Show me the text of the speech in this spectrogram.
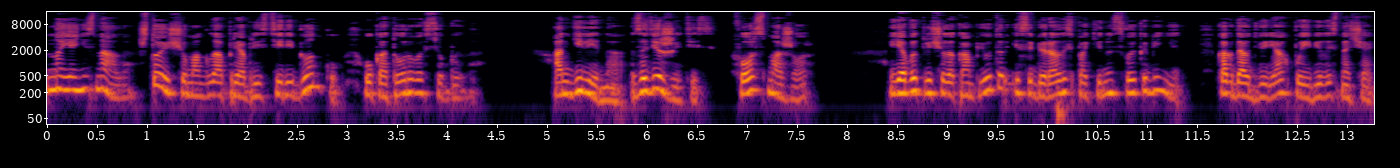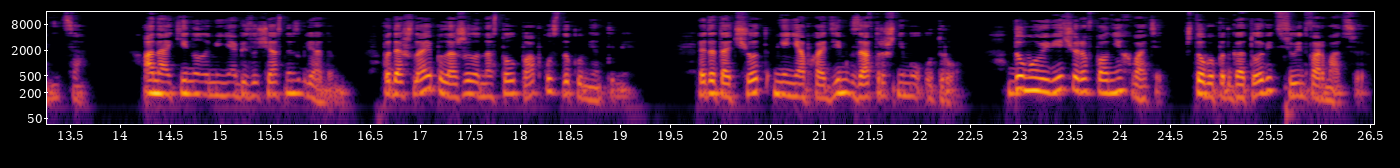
но я не знала, что еще могла приобрести ребенку, у которого все было. «Ангелина, задержитесь. Форс-мажор». Я выключила компьютер и собиралась покинуть свой кабинет, когда в дверях появилась начальница. Она окинула меня безучастным взглядом, подошла и положила на стол папку с документами. Этот отчет мне необходим к завтрашнему утру. Думаю, вечера вполне хватит, чтобы подготовить всю информацию.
